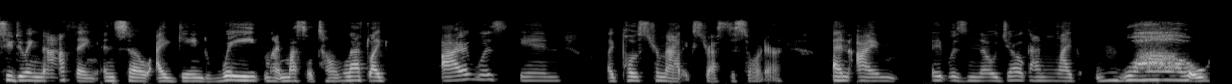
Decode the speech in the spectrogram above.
to doing nothing. And so I gained weight. My muscle tone left. Like I was in like post traumatic stress disorder and I'm it was no joke. I'm like, whoa,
